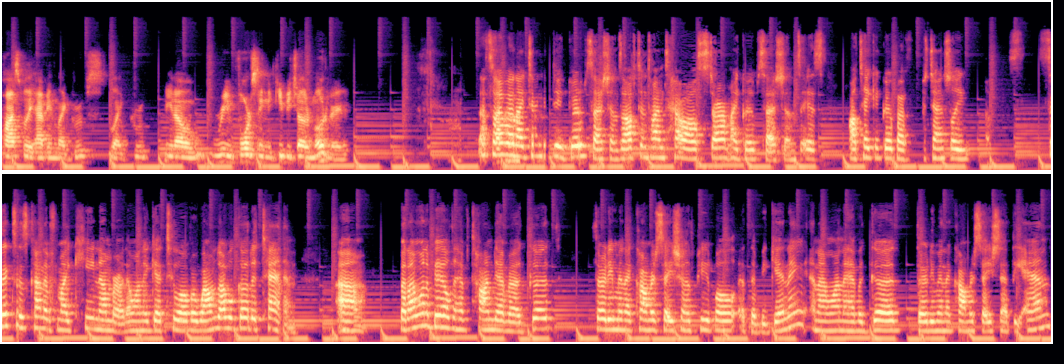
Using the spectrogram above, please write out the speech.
possibly having like groups like group you know reinforcing to keep each other motivated? That's why when uh-huh. I tend to do group sessions, oftentimes how I'll start my group sessions is I'll take a group of potentially six is kind of my key number. I don't want to get too overwhelmed. I will go to 10. Um, but I want to be able to have time to have a good 30 minute conversation with people at the beginning. And I want to have a good 30 minute conversation at the end,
